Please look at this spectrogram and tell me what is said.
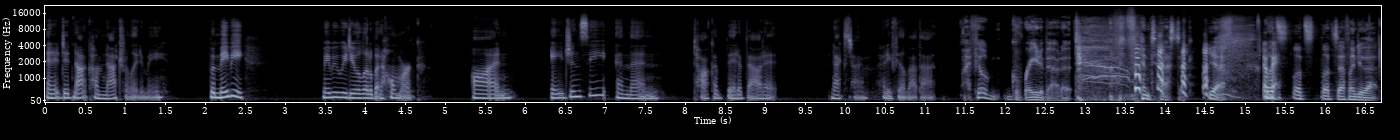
and it did not come naturally to me but maybe maybe we do a little bit of homework on agency and then talk a bit about it next time. How do you feel about that? I feel great about it. Fantastic. Yeah. Okay. Let's let's let's definitely do that.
